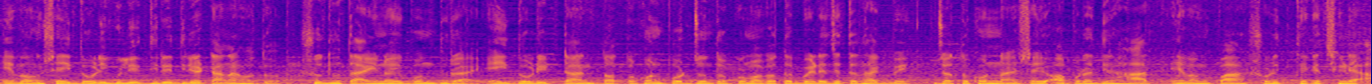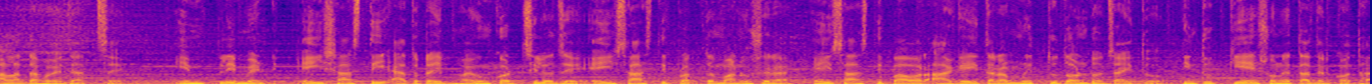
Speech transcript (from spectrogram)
এবং সেই দড়িগুলি ধীরে ধীরে টানা হতো। শুধু তাই নয় বন্ধুরা, এই দড়ির টান ততক্ষণ পর্যন্ত ক্রমাগত বেড়ে যেতে থাকবে, যতক্ষণ না সেই অপরাধীর হাত এবং পা শরীর থেকে ছিঁড়ে আলাদা হয়ে যাচ্ছে। ইমপ্লিমেন্ট এই শাস্তি এতটাই ভয়ঙ্কর ছিল যে এই শাস্তিপ্রাপ্ত মানুষেরা এই শাস্তি পাওয়ার আগেই তারা মৃত্যুদণ্ড চাইত। কিন্তু কে শোনে তাদের কথা?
